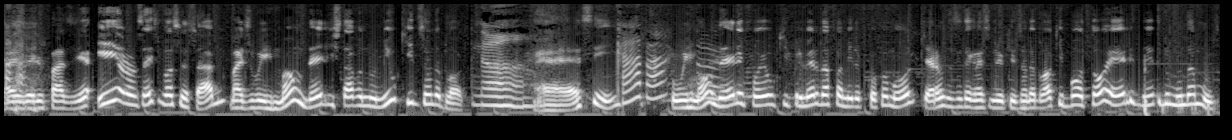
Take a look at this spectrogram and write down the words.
mas ele fazia. E eu não sei se você sabe, mas o irmão dele estava no New Kids on the Block. Não. É, sim. Caraca. O irmão dele foi o que primeiro da família ficou famoso, que era um dos integrantes do New Kids on the Block, e botou ele dentro do mundo da música.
